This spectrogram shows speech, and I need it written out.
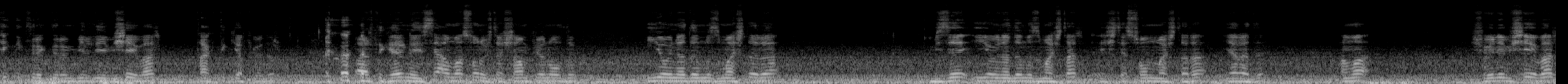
teknik direktörün bildiği bir şey var. Taktik yapıyordur. Artık her neyse ama sonuçta şampiyon olduk. İyi oynadığımız maçlara bize iyi oynadığımız maçlar işte son maçlara yaradı. Ama şöyle bir şey var.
